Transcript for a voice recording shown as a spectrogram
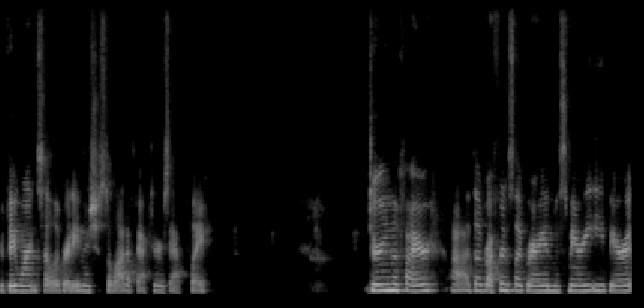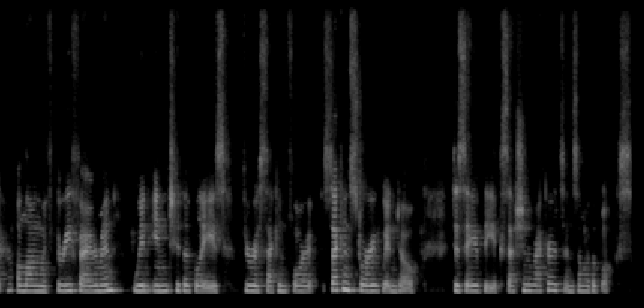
if they weren't celebrating. There's just a lot of factors at play. During the fire, uh, the reference librarian, Miss Mary E. Barrett, along with three firemen, went into the blaze through a second floor, second story window to save the accession records and some of the books.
